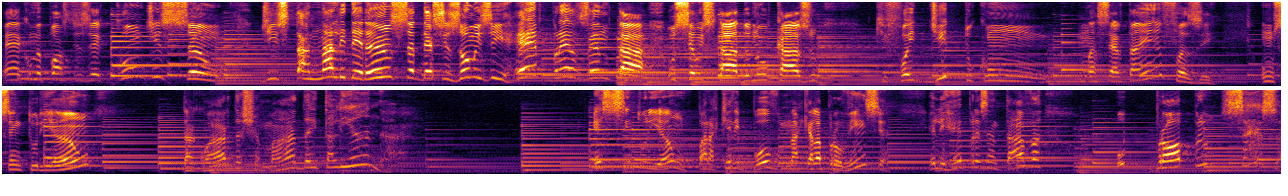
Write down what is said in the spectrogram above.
é, como eu posso dizer, condição de estar na liderança desses homens e representar o seu estado, no caso que foi dito com uma certa ênfase, um centurião da guarda chamada italiana. Esse centurião, para aquele povo, naquela província, ele representava o próprio César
